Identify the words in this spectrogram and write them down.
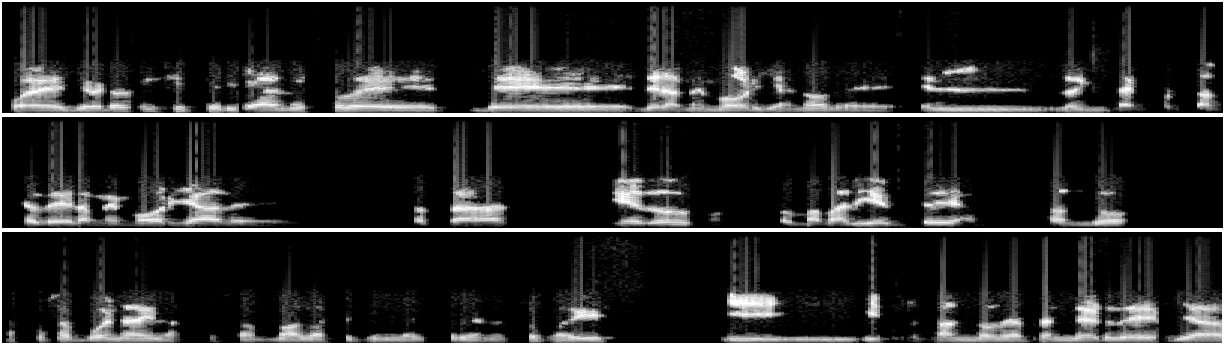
Pues yo creo que insistiría en esto de, la memoria, ¿no? de la importancia de la memoria, de tratar miedo con forma valiente, apuntando las cosas buenas y las cosas malas que tiene la historia de nuestro país y, tratando de aprender de ella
